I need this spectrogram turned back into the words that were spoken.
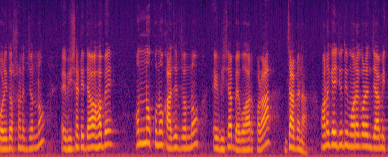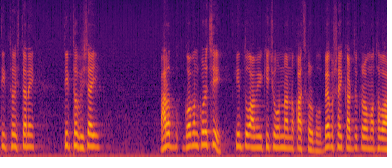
পরিদর্শনের জন্য এই ভিসাটি দেওয়া হবে, অন্য কোনো কাজের জন্য এই ভিসা ব্যবহার করা যাবে না। অনেকেই যদি মনে করেন যে আমি তীর্থস্থানে তীর্থ ভিসাই ভারত গমন করেছি, কিন্তু আমি কিছু অন্যান্য কাজ করব, ব্যবসায়িক কার্যক্রম অথবা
